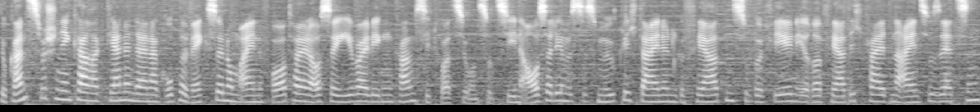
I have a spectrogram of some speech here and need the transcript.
Du kannst zwischen den Charakteren in deiner Gruppe wechseln, um einen Vorteil aus der jeweiligen Kampfsituation zu ziehen. Außerdem ist es möglich, deinen Gefährten zu befehlen, ihre Fertigkeiten einzusetzen,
